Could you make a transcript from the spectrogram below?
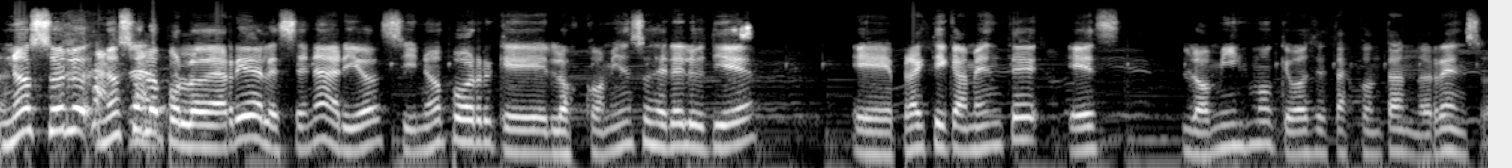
No solo, no solo por lo de arriba del escenario, sino porque los comienzos de Lelutier eh, prácticamente es lo mismo que vos estás contando, Renzo.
